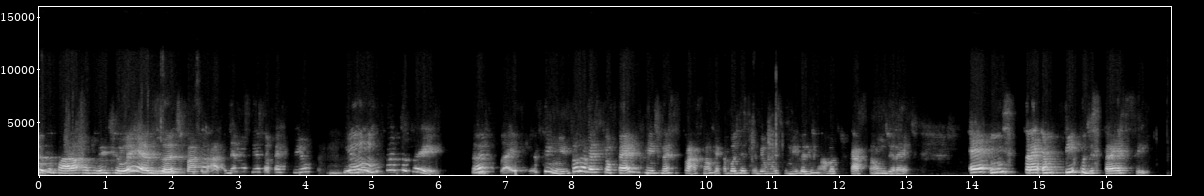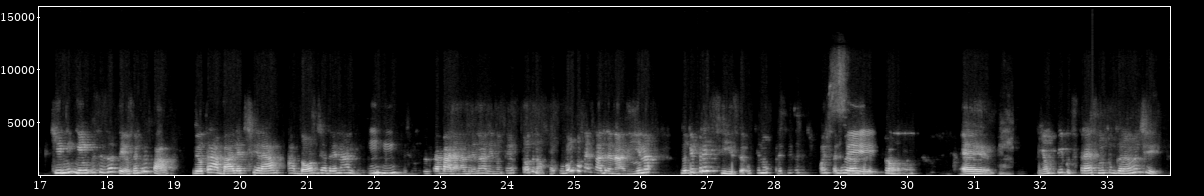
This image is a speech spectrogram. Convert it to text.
Pode parar por gentileza? Te passa, denuncia seu perfil. E aí, o que você vai fazer? Aí, assim, toda vez que eu pego um cliente nessa situação, que acabou de receber um sumido ali, uma notificação, um direct, é um, estresse, é um pico de estresse que ninguém precisa ter. Eu sempre falo, meu trabalho é tirar a dose de adrenalina. Uhum. Não precisa trabalhar na adrenalina o tempo todo, não. Vamos concentrar a adrenalina no que precisa. O que não precisa, a gente pode segurar pronto. É, é um pico de estresse muito grande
